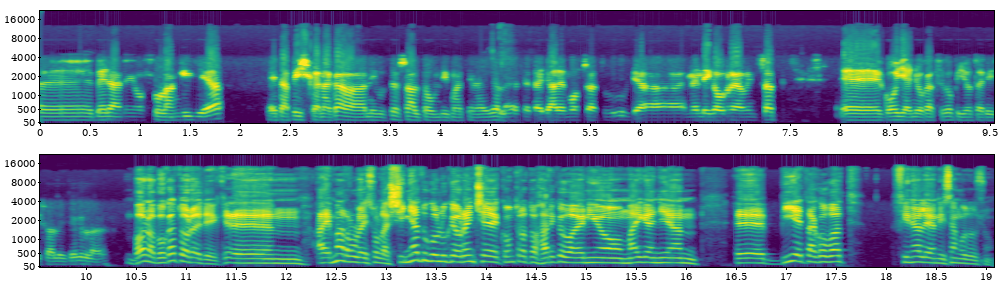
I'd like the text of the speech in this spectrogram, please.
e, berare oso langilea, eta pixkanaka, nik uste salto hundik maten nahi dela, ez, eta ja demostratu du, ja hemendik aurrea bintzat, e, goian jokatzeko pilotari izalik egila. Eh. Bueno, bukatu horretik, eh, Aimar Rola izola, sinatuko luke oraintxe kontratu jarriko bagenio mai gainean e, bietako bat finalean izango duzu?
